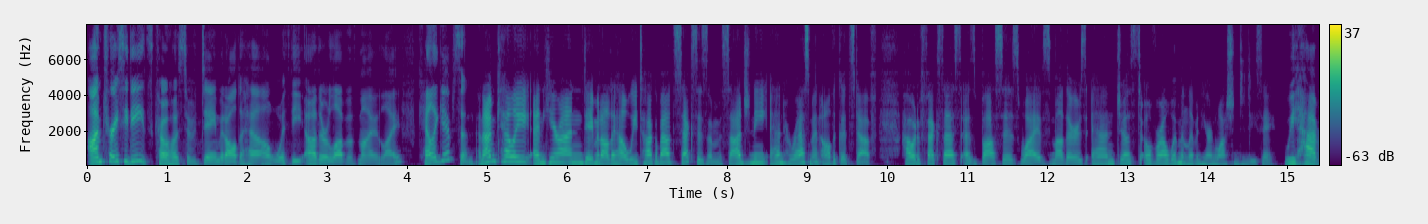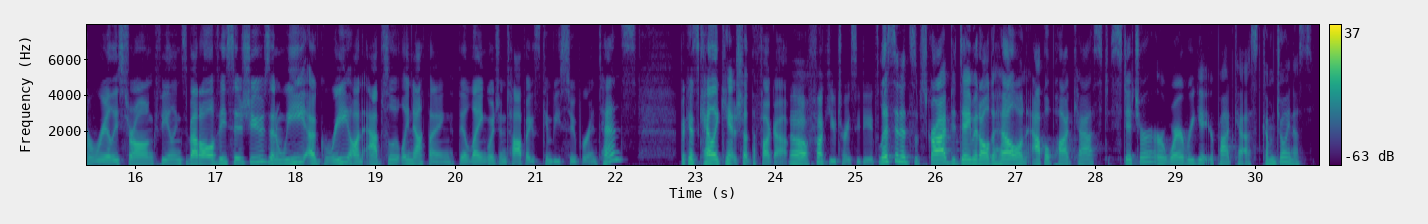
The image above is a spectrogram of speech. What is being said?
I'm Tracy Dietz, co host of Dame It All to Hell with the other love of my life, Kelly Gibson. And I'm Kelly, and here on Dame It All to Hell, we talk about sexism, misogyny, and harassment, all the good stuff, how it affects us as bosses, wives, mothers, and just overall women living here in Washington, D.C. We have really strong feelings about all of these issues, and we agree on absolutely nothing. The language and topics can be super intense because Kelly can't shut the fuck up. Oh, fuck you, Tracy Dietz. Listen and subscribe to Dame It All to Hell on Apple Podcast, Stitcher, or wherever you get your podcast. Come join us.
